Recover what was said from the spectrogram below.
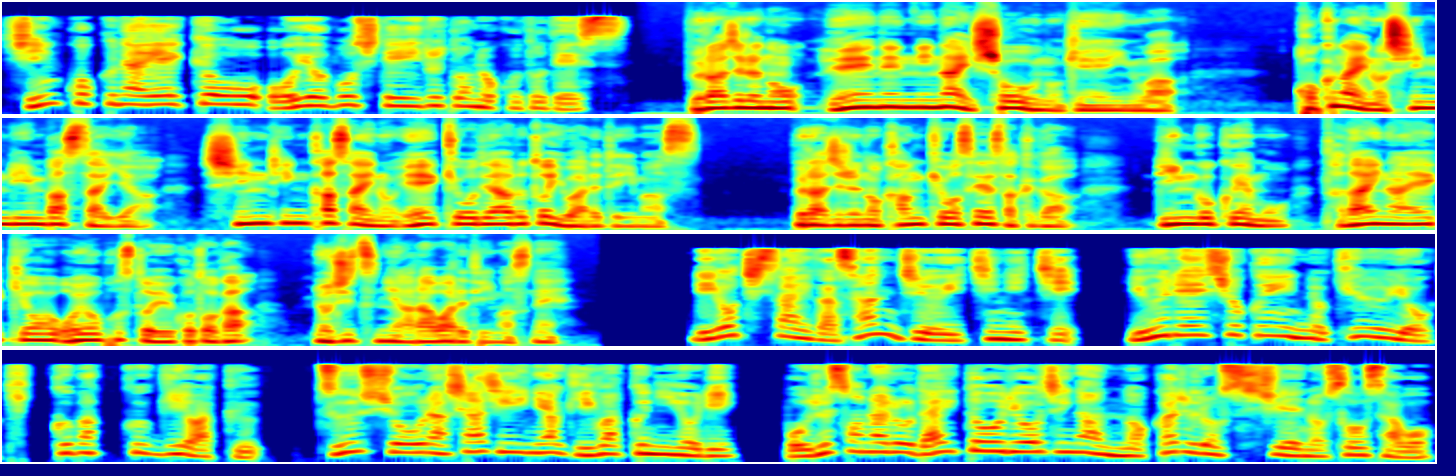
深刻な影響を及ぼしているとのことです。ブラジルの例年にない少雨の原因は、国内の森林伐採や森林火災の影響であると言われています。ブラジルの環境政策が隣国へも多大な影響を及ぼすということが如実に現れていますね。リオ地裁が31日、幽霊職員の給与キックバック疑惑、通称ラシャジーニャ疑惑により、ボルソナロ大統領次男のカルロス氏への捜査を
